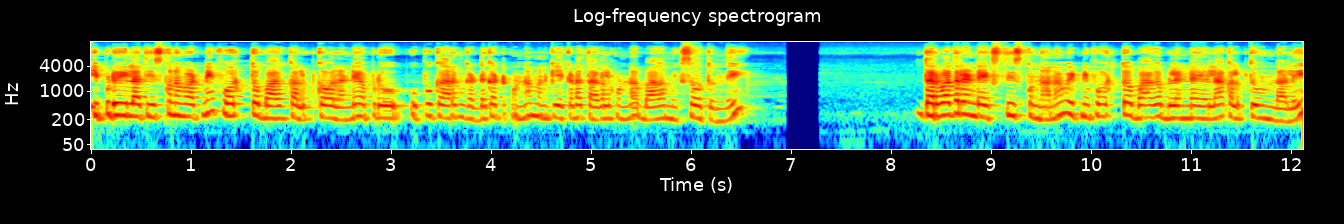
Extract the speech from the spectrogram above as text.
ఇప్పుడు ఇలా తీసుకున్న వాటిని ఫోర్క్తో బాగా కలుపుకోవాలండి. అప్పుడు ఉప్పు కారం గడ్డ కట్టకుండా మనకి ఎక్కడ తగలకుండా బాగా మిక్స్ అవుతుంది. తర్వాత రెండు ఎగ్స్ తీసుకున్నాను. వీటిని ఫోర్క్తో బాగా బ్లెండ్ అయ్యేలా కలుపుతూ ఉండాలి.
